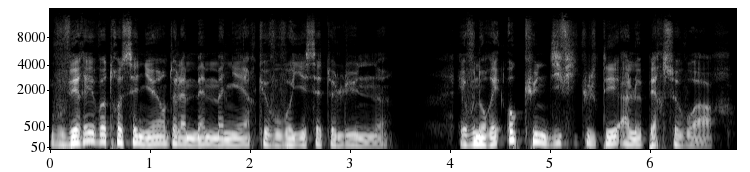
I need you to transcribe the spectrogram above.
vous verrez votre Seigneur de la même manière que vous voyez cette lune, et vous n'aurez aucune difficulté à le percevoir.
